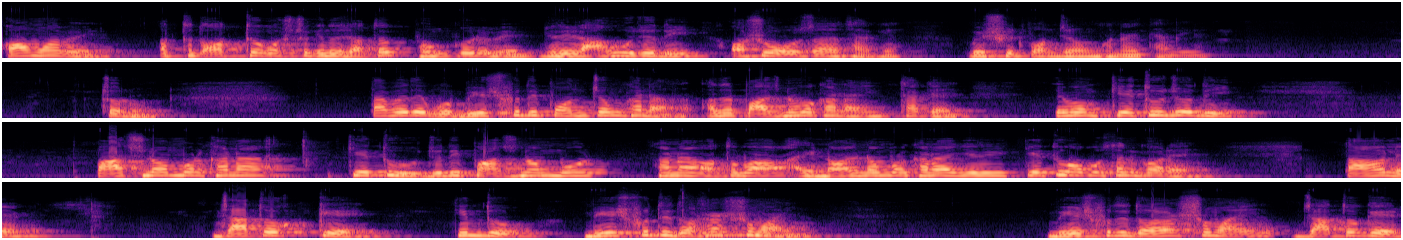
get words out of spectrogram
কম হবে। অর্থাৎ অর্থ কষ্ট কিন্তু জাতক ভোগ করবে যদি রাহু যদি অশুভ অবস্থানে থাকে, বৃহস্পতি পঞ্চমখানায় থাকলে। চলুন, তারপরে দেখব বৃহস্পতি পঞ্চমখানা অর্থাৎ পাঁচ নম্বরখানায় থাকে এবং কেতু যদি পাঁচ নম্বরখানা কেতু যদি পাঁচ নম্বর খানা অথবা এই নয় নম্বরখানায় যদি কেতু অবস্থান করে, তাহলে জাতককে কিন্তু বৃহস্পতি দশার সময়, বৃহস্পতি দশার সময় জাতকের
